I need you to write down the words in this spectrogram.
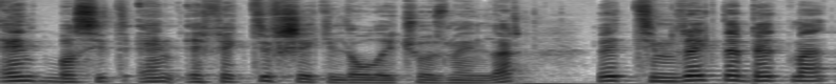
En basit, en efektif şekilde olayı çözmeliler. Ve Tim Drake ile Batman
